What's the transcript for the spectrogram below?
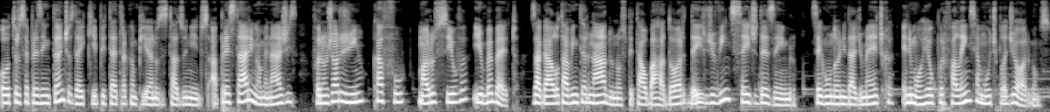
Outros representantes da equipe tetracampeã nos Estados Unidos a prestarem homenagens foram Jorginho, Cafu, Mauro Silva e o Bebeto. Zagallo estava internado no Hospital Barrador desde 26 de dezembro. Segundo a unidade médica, ele morreu por falência múltipla de órgãos.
